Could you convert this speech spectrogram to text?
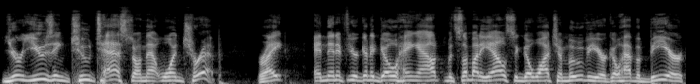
you're using two tests on that one trip, right? And then if you're going to go hang out with somebody else and go watch a movie or go have a beer,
